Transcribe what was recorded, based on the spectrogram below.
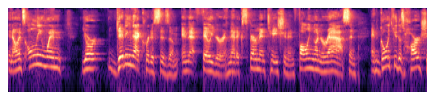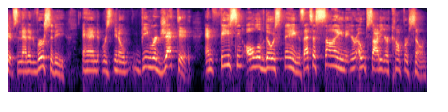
You know, it's only when you're getting that criticism and that failure and that experimentation and falling on your ass and, and going through those hardships and that adversity and, you know, being rejected and facing all of those things, that's a sign that you're outside of your comfort zone.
